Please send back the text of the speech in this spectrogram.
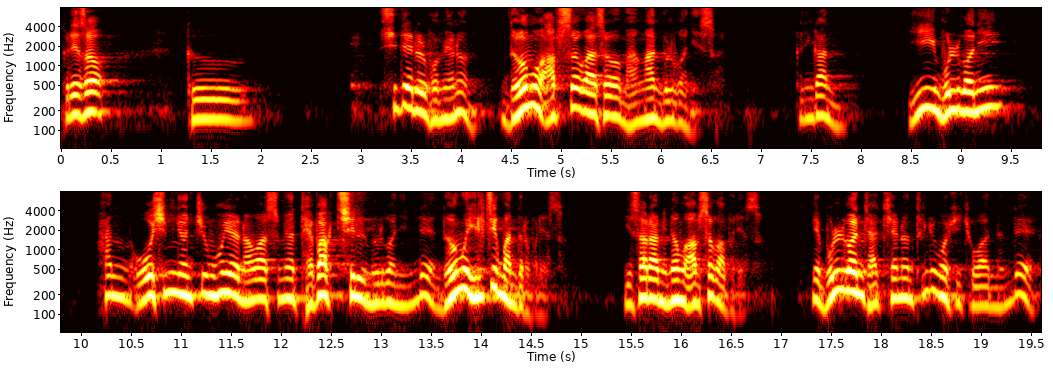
그래서 그 시대를 보면은 너무 앞서가서 망한 물건이 있어요. 그러니까 이 물건이 한 50년쯤 후에 나왔으면 대박 칠 물건인데 너무 일찍 만들어 버렸어. 이 사람이 너무 앞서가 버렸어. 물건 자체는 틀림없이 좋았는데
